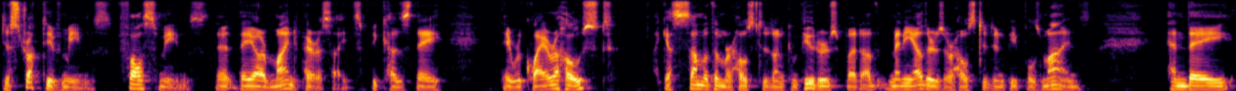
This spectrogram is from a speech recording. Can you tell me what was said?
destructive memes, false memes. They are mind parasites because they they require a host. I guess some of them are hosted on computers, but other, many others are hosted in people's minds. And they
